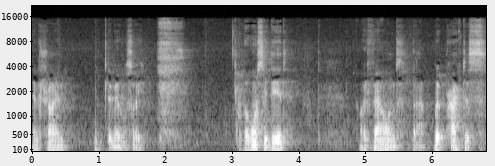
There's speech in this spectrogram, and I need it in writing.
in trying the Moodle site. But once they did, I found that with practice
